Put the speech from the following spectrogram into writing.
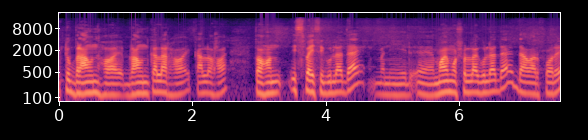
একটু ব্রাউন হয় ব্রাউন কালার হয়, কালো হয়, তখন স্পাইসিগুলো দেয় মানে ময় মশলাগুলো দেয়, দেওয়ার পরে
